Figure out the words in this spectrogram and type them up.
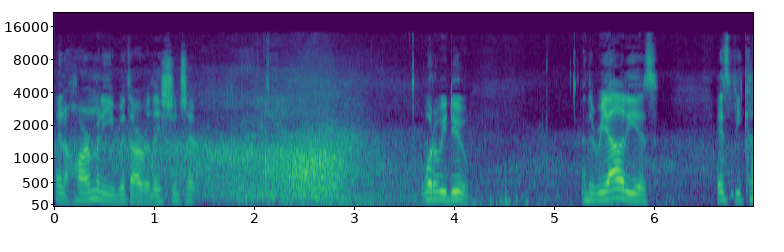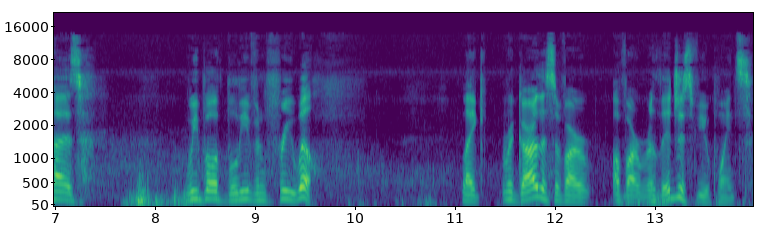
and harmony with our relationship? What do we do? And the reality is, it's because we both believe in free will. Like, regardless of our of our religious viewpoints,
